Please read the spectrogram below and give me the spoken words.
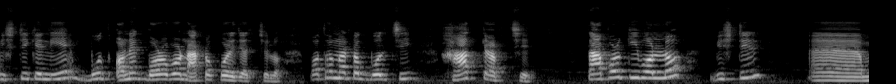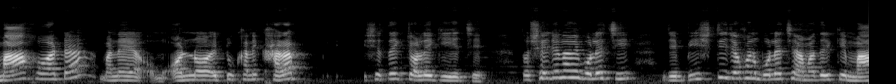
বৃষ্টিকে নিয়ে বুধ অনেক বড় বড় নাটক করে যাচ্ছিল। প্রথম নাটক বলছি, হাত কাঁপছে। তারপর কি বলল? বৃষ্টির মা হওয়াটা মানে অন্য একটুখানি খারাপ সেতে চলে গিয়েছে। তো সেই জন্য আমি বলেছি যে বৃষ্টি যখন বলেছে আমাদেরকে মা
